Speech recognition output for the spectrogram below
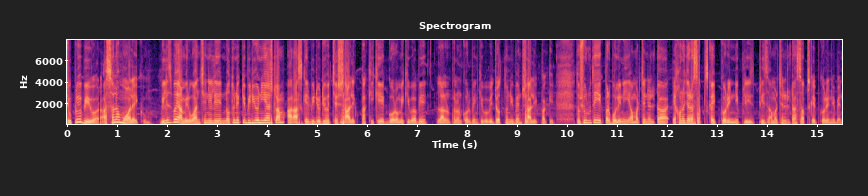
সুপ্রিয় ভিউয়ার, আসসালামু আলাইকুম। বিলিস ভাই আমির ওয়ান চ্যানেলে নতুন একটি ভিডিও নিয়ে আসলাম। আর আজকের ভিডিওটি হচ্ছে শালিক পাখিকে গরমে কীভাবে লালন পালন করবেন, কীভাবে যত্ন নেবেন শালিক পাখির। তো শুরুতেই একবার বলে নিই, আমার চ্যানেলটা এখনও যারা সাবস্ক্রাইব করেননি, প্লিজ প্লিজ আমার চ্যানেলটা সাবস্ক্রাইব করে নেবেন।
